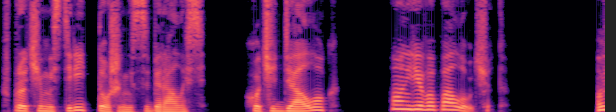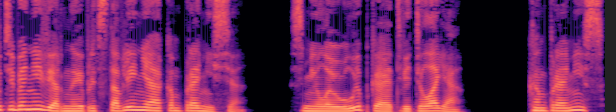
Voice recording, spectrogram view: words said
Впрочем, истерить тоже не собиралась. Хочет диалог? Он его получит. «У тебя неверные представления о компромиссе», — с милой улыбкой ответила я. «Компромисс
